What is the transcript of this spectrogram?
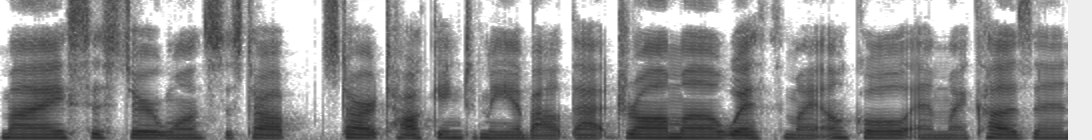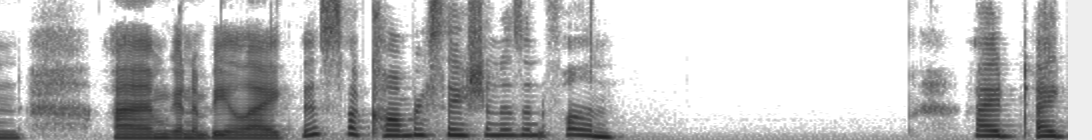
my sister wants to stop start talking to me about that drama with my uncle and my cousin, I'm going to be like, this conversation isn't fun. I I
